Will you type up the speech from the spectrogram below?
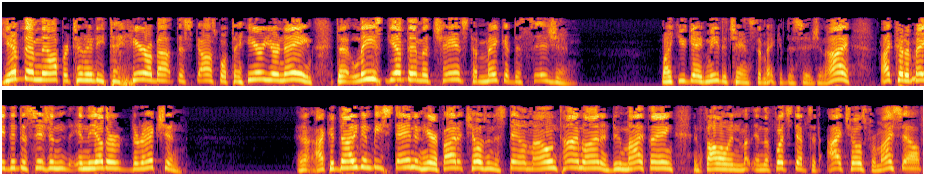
Give them the opportunity to hear about this gospel, to hear your name, to at least give them a chance to make a decision. Like you gave me the chance to make a decision. I, I could have made the decision in the other direction. And I could not even be standing here if I'd have chosen to stay on my own timeline and do my thing and follow in, in the footsteps that I chose for myself.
